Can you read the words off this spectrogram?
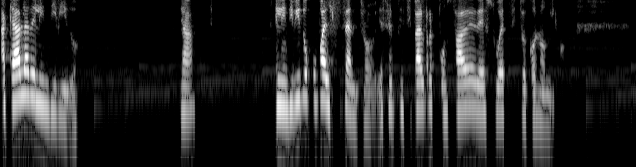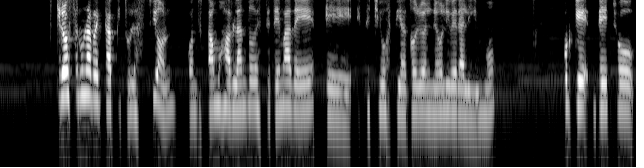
acá habla del individuo. ¿ya? El individuo ocupa el centro y es el principal responsable de su éxito económico. Quiero hacer una recapitulación cuando estamos hablando de este tema de eh, este chivo expiatorio del neoliberalismo, porque de hecho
